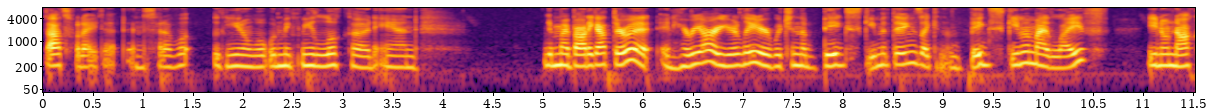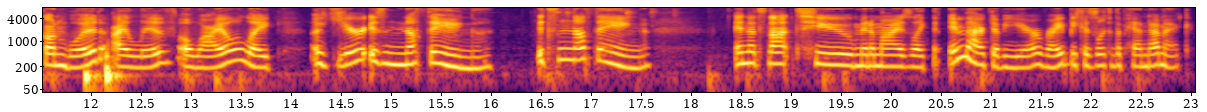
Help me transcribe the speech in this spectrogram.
that's what I did instead of what you know what would make me look good and my body got through it and here we are a year later which in the big scheme of things like in the big scheme of my life you know knock on wood I live a while like a year is nothing it's nothing. And that's not to minimize like the impact of a year, right? Because look at the pandemic.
